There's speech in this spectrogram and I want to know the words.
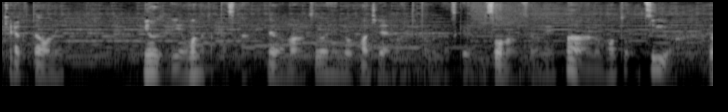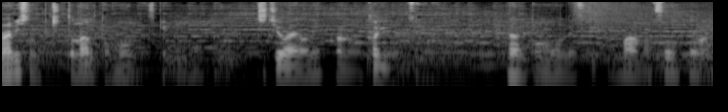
キャラクターをね、名字で読まなかったですかね。だからまあ、その辺の間違いもあったと思いますけど、そうなんですよね。まあ、あの、本当次は花火師にきっとなると思うんですけども、父親のね、あの、家業を継いで、なると思うんですけど、まあまあ、その辺はね、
